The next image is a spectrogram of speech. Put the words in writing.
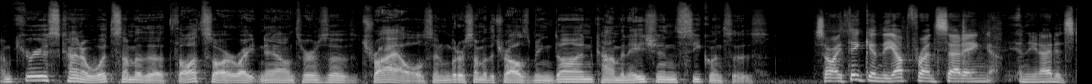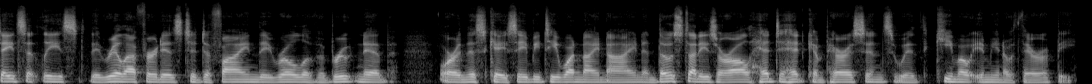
I'm curious kind of what some of the thoughts are right now in terms of trials and what are some of the trials being done, combinations, sequences. So I think in the upfront setting, in the United States at least, the real effort is to define the role of ibrutinib, or in this case, ABT 199, and those studies are all head to head comparisons with chemoimmunotherapy.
